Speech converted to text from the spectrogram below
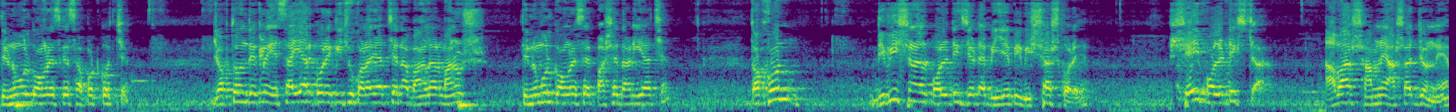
তৃণমূল কংগ্রেসকে সাপোর্ট করছে। যখন দেখল এসআইআর করে কিছু করা যাচ্ছে না, বাংলার মানুষ তৃণমূল কংগ্রেসের পাশে দাঁড়িয়ে আছে, তখন ডিভিশনাল পলিটিক্স যেটা বিজেপি বিশ্বাস করে, সেই পলিটিক্সটা আবার সামনে আসার জন্যে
